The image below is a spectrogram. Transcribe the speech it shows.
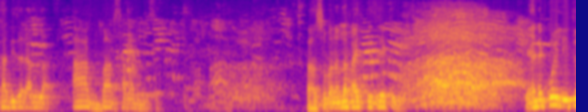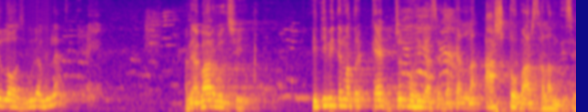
খাদিজার আল্লাহ আটবার সালাম দিয়েছে। সুবান আল্লাহ বাইতে যে এনে কইলি তো লস গুড়াগুলা আমি আবার বলছি পৃথিবীতে মাত্র একজন মহিলা আছে যাকে আল্লাহ আষ্টবার সালাম দিছে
